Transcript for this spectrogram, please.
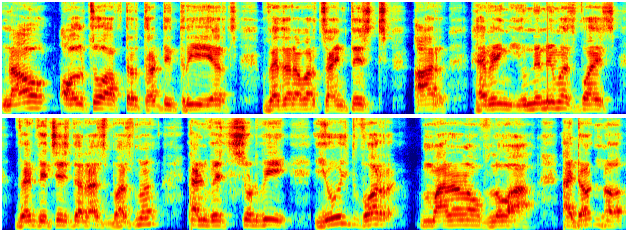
now also after 33 years whether our scientists are having unanimous voice which is the ras bhasma and which should be used for maran of loha i don't know.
